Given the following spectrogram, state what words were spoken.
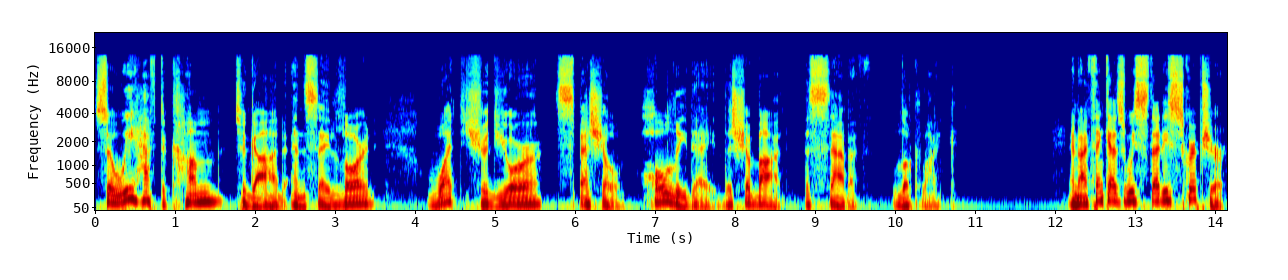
So we have to come to God and say, Lord, what should your special holy day, the Shabbat, the Sabbath, look like? And I think as we study Scripture,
